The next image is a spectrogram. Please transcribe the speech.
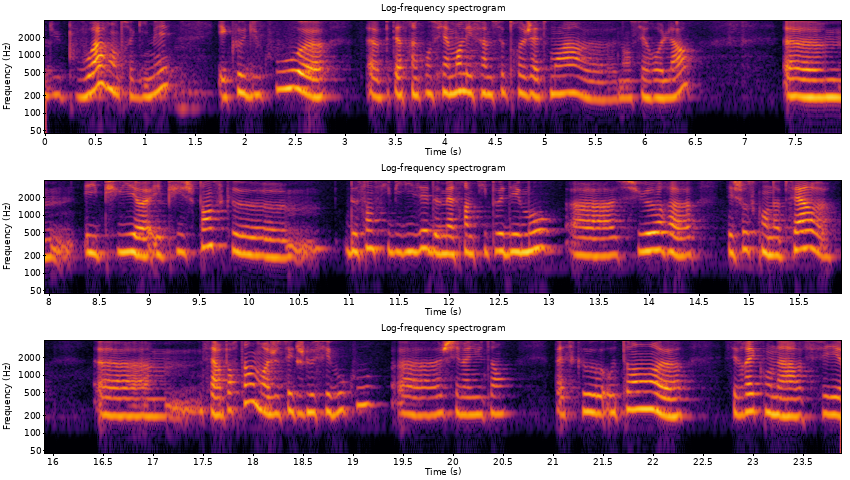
du pouvoir, entre guillemets et que du coup, euh, euh, peut-être inconsciemment, les femmes se projettent moins euh, dans ces rôles-là. et, puis, et puis, je pense que de sensibiliser, de mettre un petit peu des mots sur des choses qu'on observe, c'est important. Moi, je sais que je le fais beaucoup chez Manutan. Parce que autant, c'est vrai qu'on a fait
